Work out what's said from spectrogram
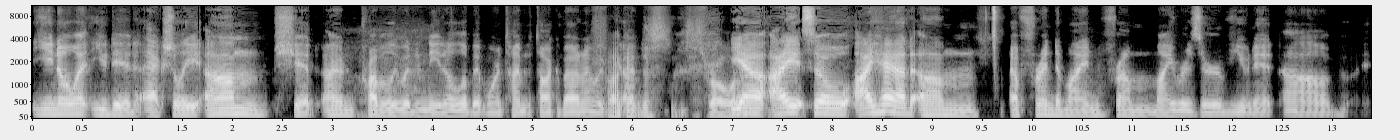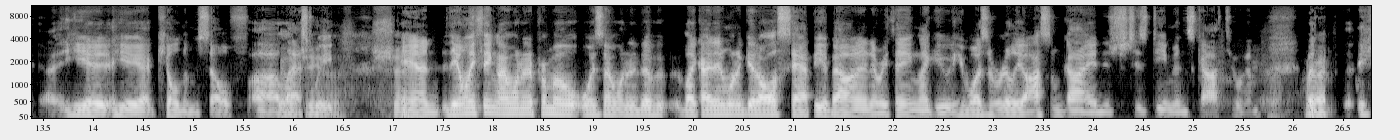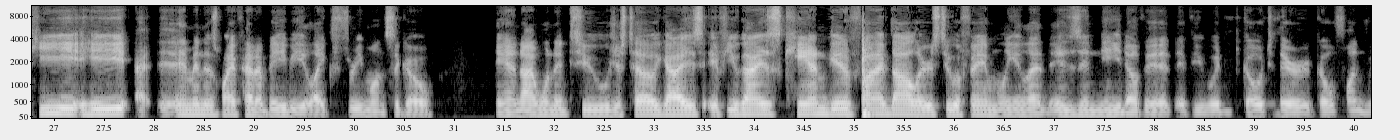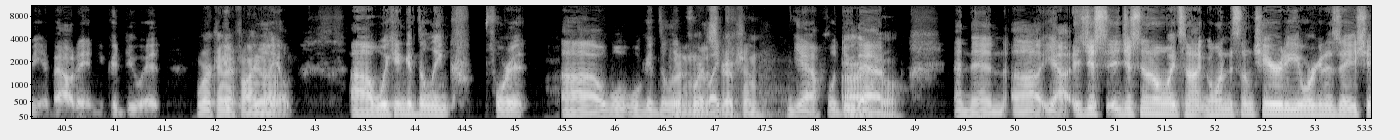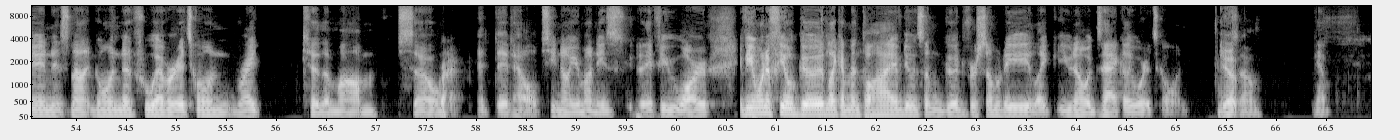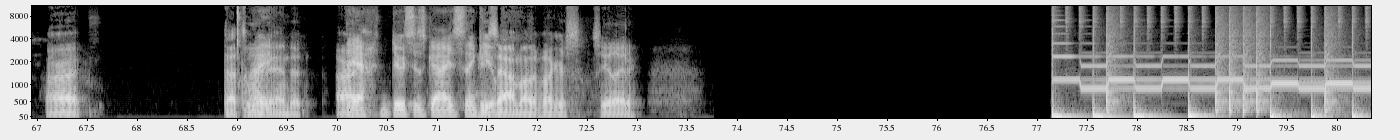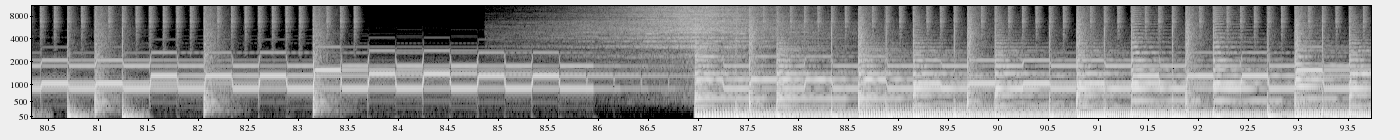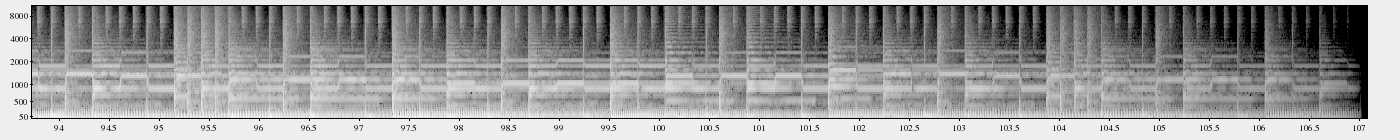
You know what? You did actually. Um, shit. I probably would have needed a little bit more time to talk about it. I would. Fuck it, just just roll yeah it. i so i had um a friend of mine from my reserve unit um he he killed himself uh Oh, last week And the only thing i wanted to promote was i wanted to like i didn't want to get all sappy about it and everything like he, he was a really awesome guy and it's just his demons got to him but Right. he he uh, him and his wife had a baby like three months ago and i wanted to just tell you guys if you guys can give five dollars to a family that is in need of it if you would go to their gofundme about it and you could do it Where can I find really that? help. uh we can give the link for it uh we'll, we'll give the Put link for the it like description. yeah we'll do All right, that cool. and then uh yeah it's just it just you know it's not going to some charity organization it's not going to whoever it's going right to the mom so Right. it, it helps you know your money's if you are if you want to feel good like a mental high of doing something good for somebody like you know exactly where it's going Yep. so yep All right. That's the way Alright. to end it. All right. yeah deuces guys thank you. Peace you out, motherfuckers. See you later.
